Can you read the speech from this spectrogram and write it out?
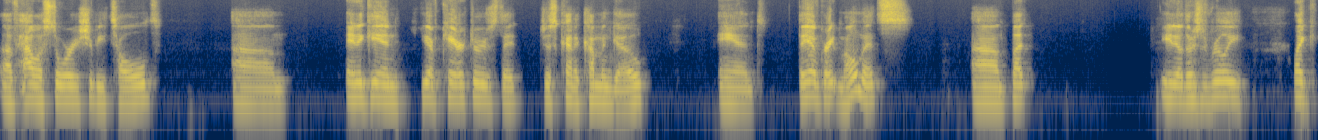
of how a story should be told. Um, and again, you have characters that just kind of come and go, and they have great moments. Um, but you know, there's really like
